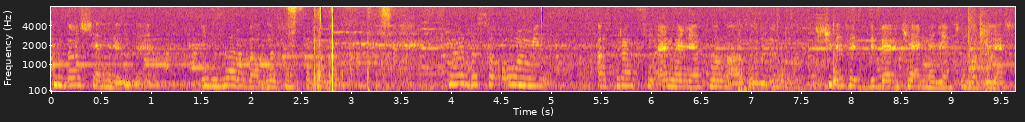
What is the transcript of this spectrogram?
Kurqan şəhərində. İlzarov adına xəstəxana. Haradasa 10 min operasiya əməliyyatına lazımdır. İki dəfə dedi bəlkə əməliyyat ola bilər.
